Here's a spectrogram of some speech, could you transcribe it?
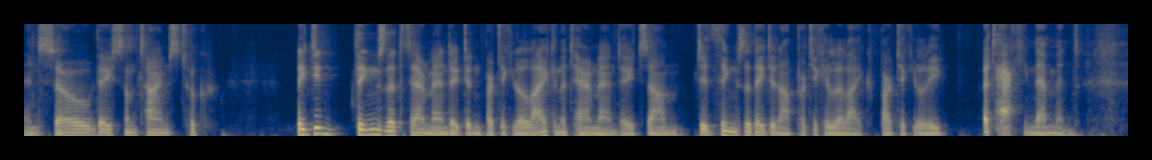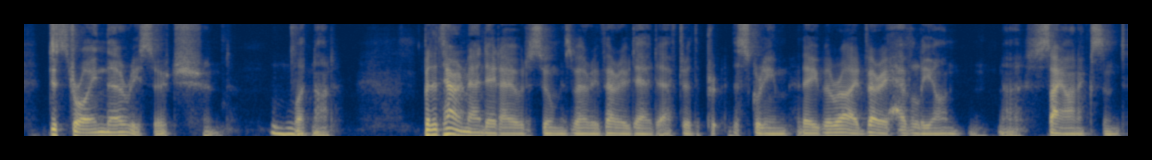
And so they sometimes took. They did things that the Terran Mandate didn't particularly like, and the Terran Mandate um, did things that they did not particularly like, particularly attacking them and destroying their research and whatnot. But the Terran Mandate, I would assume, is very, very dead after the the scream. They relied very heavily on uh, psionics and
